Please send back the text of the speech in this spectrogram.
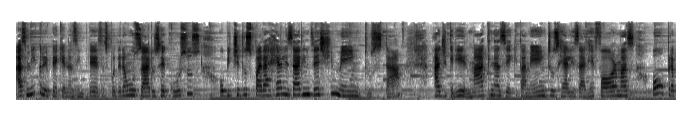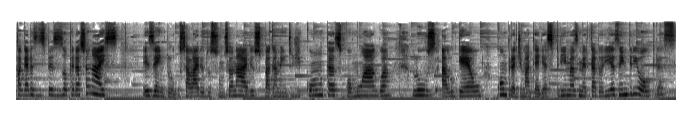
as micro e pequenas empresas poderão usar os recursos obtidos para realizar investimentos, tá? Adquirir máquinas e equipamentos, realizar reformas ou para pagar as despesas operacionais. Exemplo: salário dos funcionários, pagamento de contas como água, luz, aluguel, compra de matérias-primas, mercadorias, entre outras.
